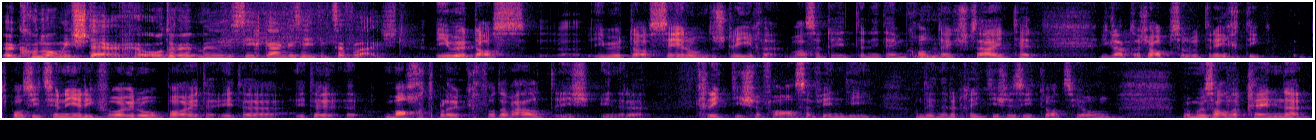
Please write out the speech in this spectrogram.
ökonomisch stärken oder ob man sich gegenseitig zerfleischt. Ich würde das, ich würde das sehr unterstreichen, was er dort in diesem Kontext mhm. gesagt hat. Ich glaube, das ist absolut richtig. Die Positionierung von Europa in den, in den, in den Machtblöcken der Welt ist in einer kritischen Phase, finde ich, und in einer kritischen Situation. Man muss anerkennen,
